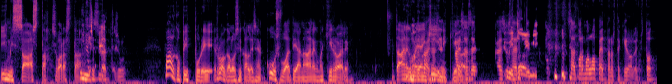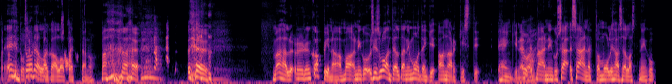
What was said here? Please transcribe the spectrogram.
ihmissaasta suorastaan. Sun? Valkopippuri ruokalusikallisen kuusivuotiaana aina kun mä kiroilin. Tai aina kun mä jäin kiinni kiroilin. Se, kai sä, Hyvin sä, toimii. sä et varmaan lopettanut sitä kirjallisuutta, totta kai. En todellakaan lopettanut. Mä, mähän ryhdyin kapinaan. Mä oon niinku, siis luonteeltani muutenkin anarkisti henkinen. Mä en, niinku, sä, säännöt on mulla ihan sellaista niinku,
